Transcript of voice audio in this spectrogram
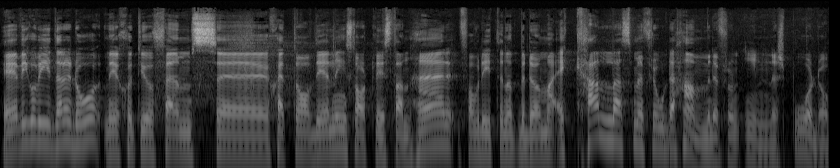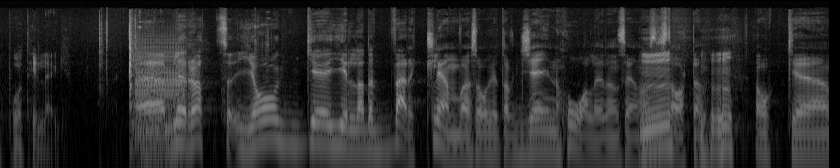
Eh, vi går vidare då med 75s eh, sjätte avdelning, startlistan här. Favoriten att bedöma är Kallas med Frode Hamre från innerspår då på tillägg. Eh, blir rött. Jag eh, gillade verkligen vad jag såg av Jane Hall i den senaste starten. Och eh,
